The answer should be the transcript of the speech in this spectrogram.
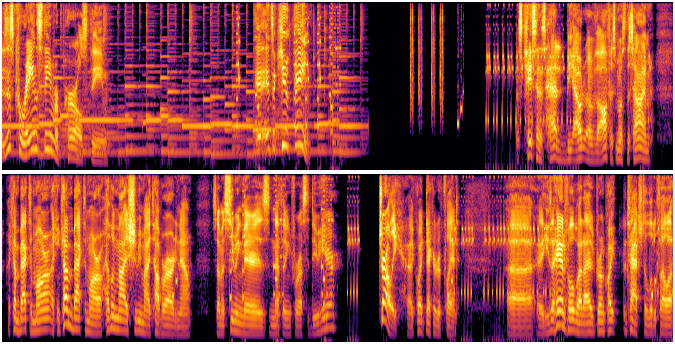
Is this Kurain's theme or Pearl's theme? It's a cute theme. Case has had to be out of the office most of the time. I come back tomorrow. I can come back tomorrow. Helping Maya should be my top priority now. So I'm assuming there is nothing for us to do here. Charlie, a quite decorative plant. Uh, he's a handful, but I've grown quite attached to little fella.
